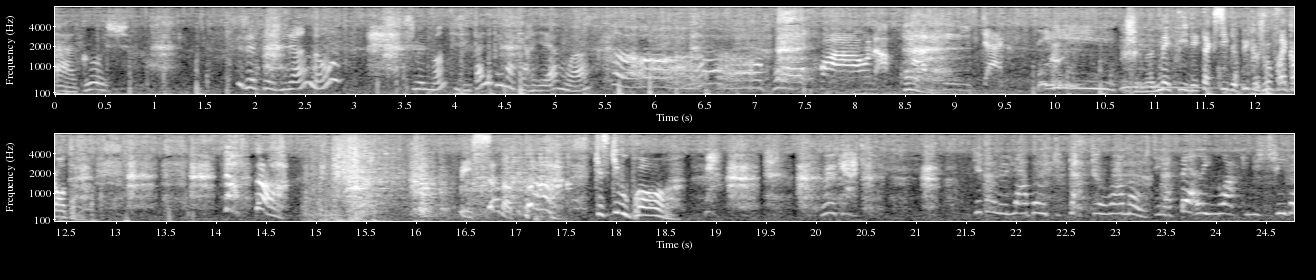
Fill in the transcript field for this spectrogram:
à gauche. Je fais bien, non? Je me demande si j'ai pas loupé ma carrière, moi. Je me méfie des taxis depuis que je vous fréquente. Ah Mais ça va pas Qu'est-ce qui vous prend? Regarde. Devant le labo du Dr. Ramos, c'est la berline noire qui nous suivait.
